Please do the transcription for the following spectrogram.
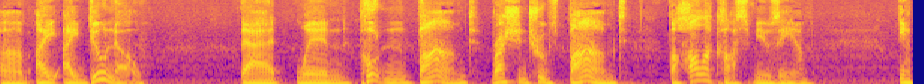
Um, I I do know that when Putin bombed, Russian troops bombed the Holocaust Museum in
